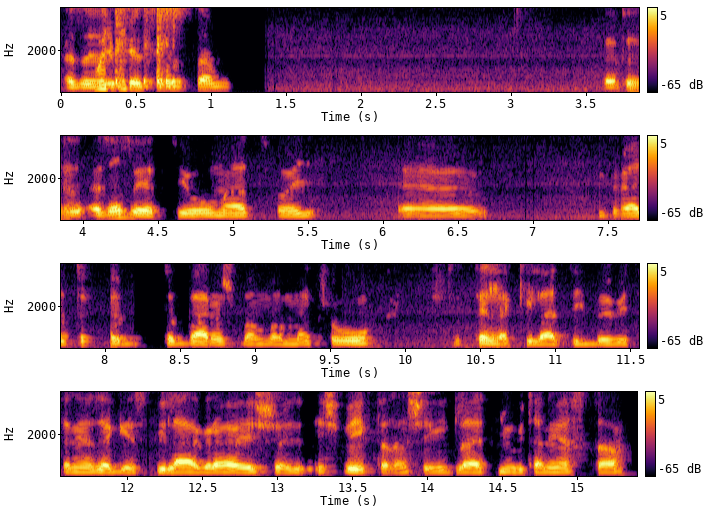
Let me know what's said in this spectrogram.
Ez egyébként szerintem ez, ez azért jó, mert hogy mivel több, több városban van metró, tényleg ki lehet így bővíteni az egész világra, és, és végtelenségig lehet nyújtani ezt a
